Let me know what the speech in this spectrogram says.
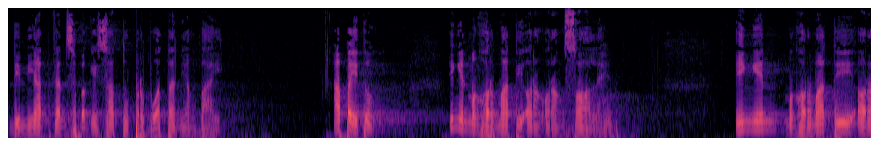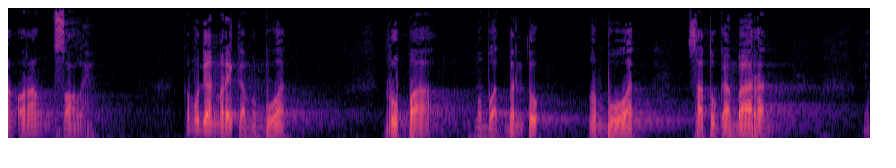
diniatkan sebagai satu perbuatan yang baik. Apa itu? Ingin menghormati orang-orang soleh. Ingin menghormati orang-orang soleh. Kemudian mereka membuat rupa, membuat bentuk, membuat satu gambaran. Ya,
